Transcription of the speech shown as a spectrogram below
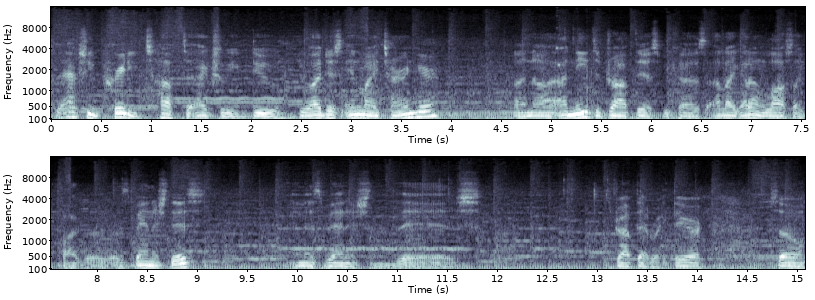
It's actually pretty tough to actually do. Do I just end my turn here? Uh, no, I need to drop this because I like, I don't lost like five. Uh, let's banish this and let's banish this. Let's drop that right there. So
